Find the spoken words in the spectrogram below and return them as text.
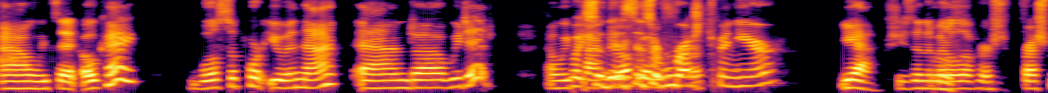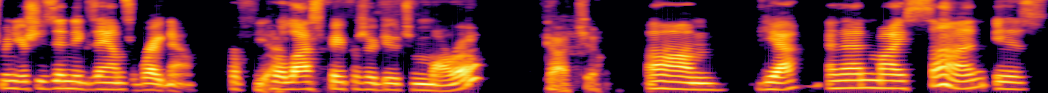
And we said, okay, we'll support you in that. And uh, we did. And we Wait, so this is her and moved her. freshman year? Yeah, she's in the middle Oof. of her freshman year. She's in exams right now. Her Yeah. her last papers are due tomorrow. Gotcha. Um, yeah, and then my son is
